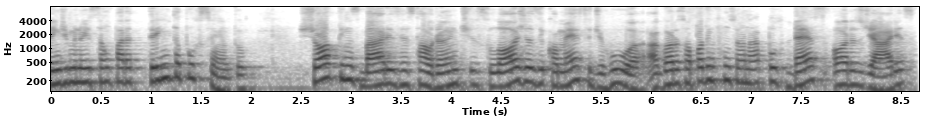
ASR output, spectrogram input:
têm diminuição para 30%. Shoppings, bares, restaurantes, lojas e comércio de rua agora só podem funcionar por 10 horas diárias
